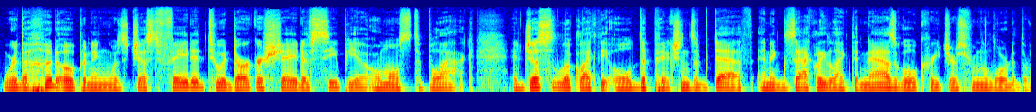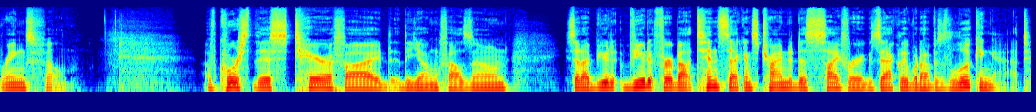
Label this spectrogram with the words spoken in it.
Where the hood opening was just faded to a darker shade of sepia, almost to black. It just looked like the old depictions of death and exactly like the Nazgul creatures from the Lord of the Rings film. Of course, this terrified the young Falzone. He said, I viewed it for about 10 seconds, trying to decipher exactly what I was looking at.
